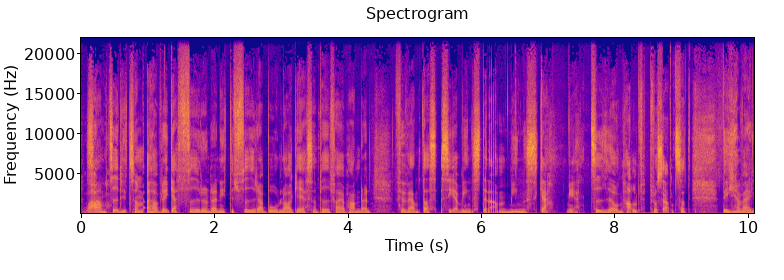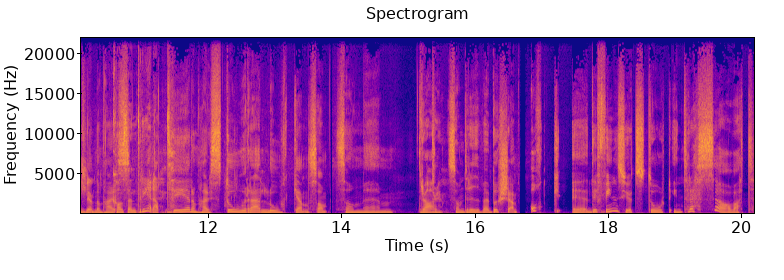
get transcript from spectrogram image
Wow. Samtidigt som övriga 494 bolag i S&P 500 förväntas se vinsterna minska med 10,5 procent. Så det är verkligen de här, Koncentrerat. Det är de här stora loken som, som ehm, drar. som driver börsen. Och eh, det finns ju ett stort intresse av att,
